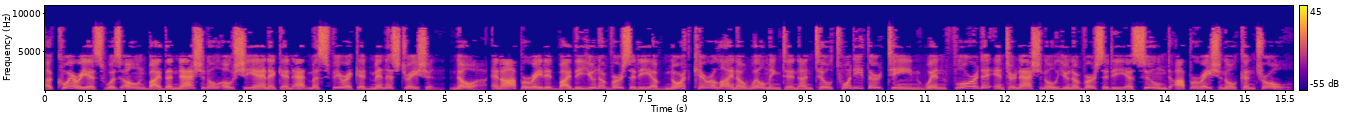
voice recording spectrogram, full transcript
Aquarius was owned by the National Oceanic and Atmospheric Administration and operated by the University of North Carolina Wilmington until 2013 when Florida International University assumed operational control.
